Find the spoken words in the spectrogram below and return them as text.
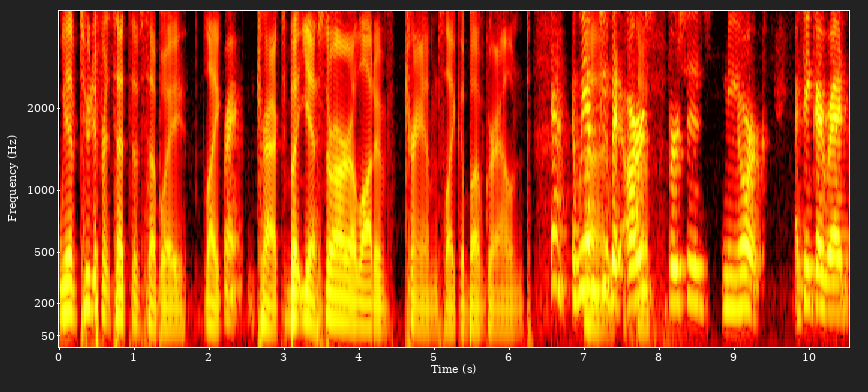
we have two different sets of subway like Right. tracks. But yes, there are a lot of trams like above ground. Yeah, we have uh, too, but ours versus New York, I think I read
